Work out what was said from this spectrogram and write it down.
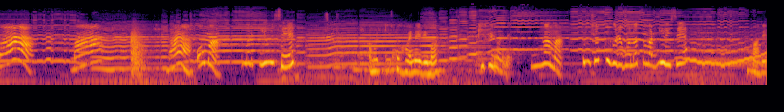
মা মা মা ও মা তোমার কি হয়েছে? আমার কিছু হয় নাই রে মা। কিছুই হয় নাই। না মা তুমি সত্যি করে বলো তোমার কি হয়েছে মারে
